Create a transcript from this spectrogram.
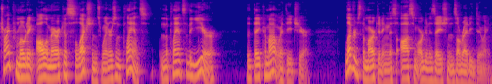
Try promoting All America Selections winners and plants and the plants of the year that they come out with each year. Leverage the marketing this awesome organization is already doing.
